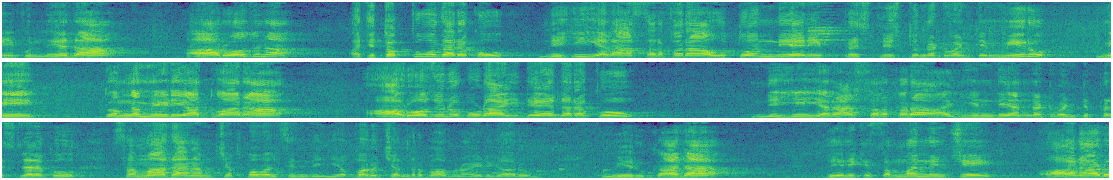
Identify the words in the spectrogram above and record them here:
మీకు లేదా? ఆ రోజున అతి తక్కువ ధరకు నెయ్యి ఎలా సరఫరా అవుతోంది అని ప్రశ్నిస్తున్నటువంటి మీరు మీ దొంగ మీడియా ద్వారా ఆ రోజున కూడా ఇదే ధరకు నెయ్యి ఎలా సరఫరా అయ్యింది అన్నటువంటి ప్రశ్నలకు సమాధానం చెప్పవలసింది ఎవరు చంద్రబాబు నాయుడు గారు? మీరు కాదా? దీనికి సంబంధించి ఆనాడు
